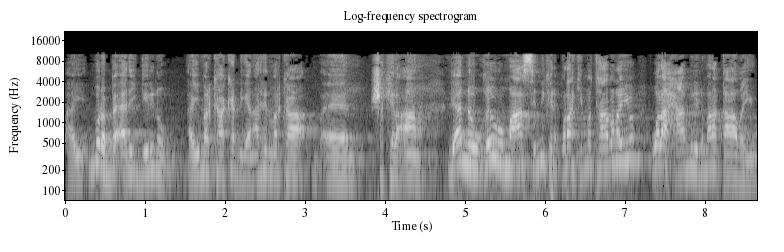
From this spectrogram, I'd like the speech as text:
ay murabba aanay gelino ay markaa ka dhigeen arrin markaa shaki la'aana liannahu hayru maasin ninkani qur'aankii ma taabanayo walaa xaamilin mana qaadayo.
